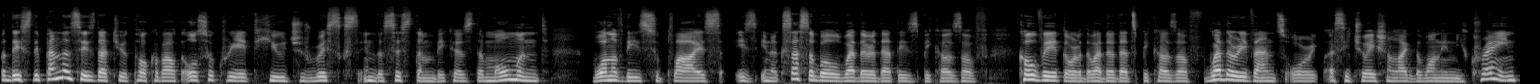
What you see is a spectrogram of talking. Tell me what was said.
But these dependencies that you talk about also create huge risks in the system because the moment one of these supplies is inaccessible, whether that is because of COVID or whether that's because of weather events or a situation like the one in Ukraine,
